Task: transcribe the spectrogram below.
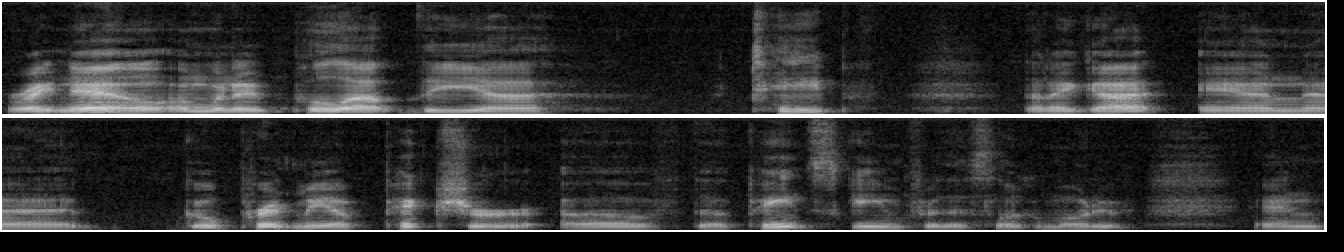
Right now, I'm going to pull out the uh, tape that I got and uh, go print me a picture of the paint scheme for this locomotive and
